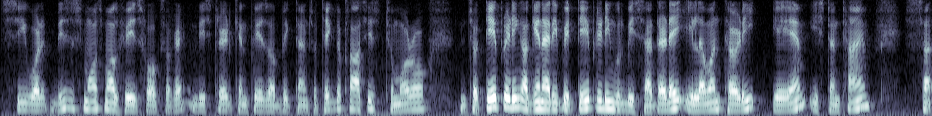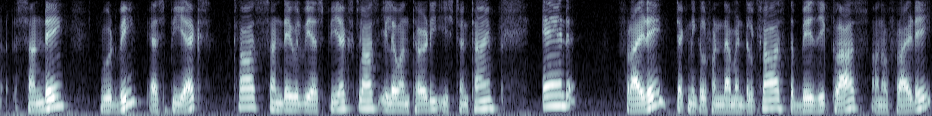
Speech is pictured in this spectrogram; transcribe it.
see what this is small small fees folks okay? This trade can pays off big time. So take the classes tomorrow. So tape reading again i repeat tape reading will be saturday 11:30 a.m eastern time. Su sunday would be spx class. Sunday will be spx class 11:30 eastern time. And friday technical fundamental class the basic class on a friday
